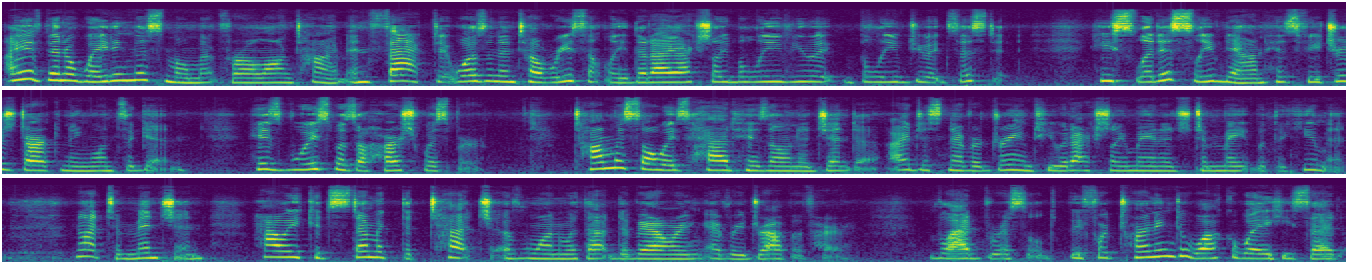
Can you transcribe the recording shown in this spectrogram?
I have been awaiting this moment for a long time. In fact, it wasn't until recently that I actually believed you believed you existed. He slid his sleeve down, his features darkening once again. His voice was a harsh whisper. Thomas always had his own agenda. I just never dreamed he would actually manage to mate with a human. Not to mention how he could stomach the touch of one without devouring every drop of her. Vlad bristled. Before turning to walk away, he said,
